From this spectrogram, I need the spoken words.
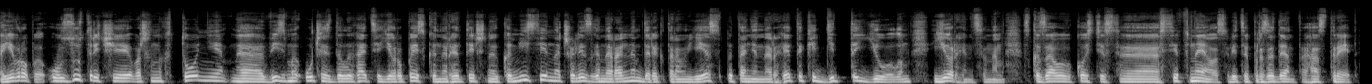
Європи у зустрічі в Вашингтоні е, візьме участь делегація Європейської енергетичної комісії на чолі з генеральним директором ЄС з питань енергетики Дітте Йолом Йоргенсеном, сказав Костіс е, Сіфнеос, віце-президент Гастрейт.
